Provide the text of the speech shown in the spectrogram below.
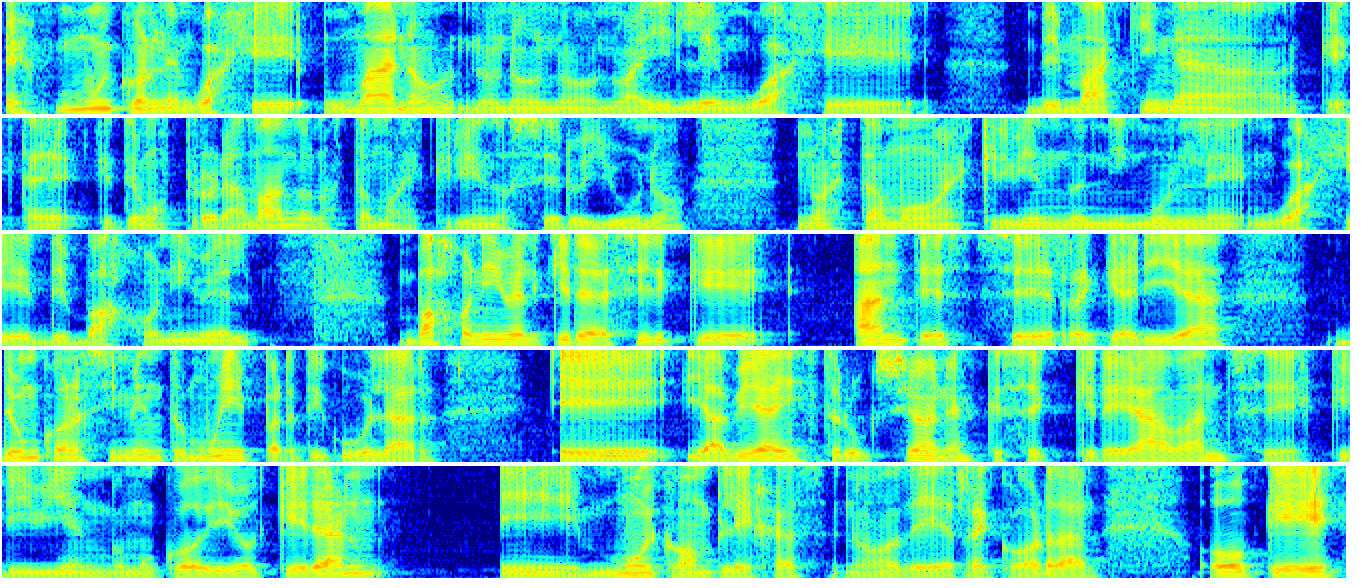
es muy con lenguaje humano, no, no, no, no hay lenguaje de máquina que, que estemos programando, no estamos escribiendo 0 y 1, no estamos escribiendo ningún lenguaje de bajo nivel. Bajo nivel quiere decir que antes se requería de un conocimiento muy particular eh, y había instrucciones que se creaban, se escribían como código, que eran eh, muy complejas ¿no? de recordar o que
